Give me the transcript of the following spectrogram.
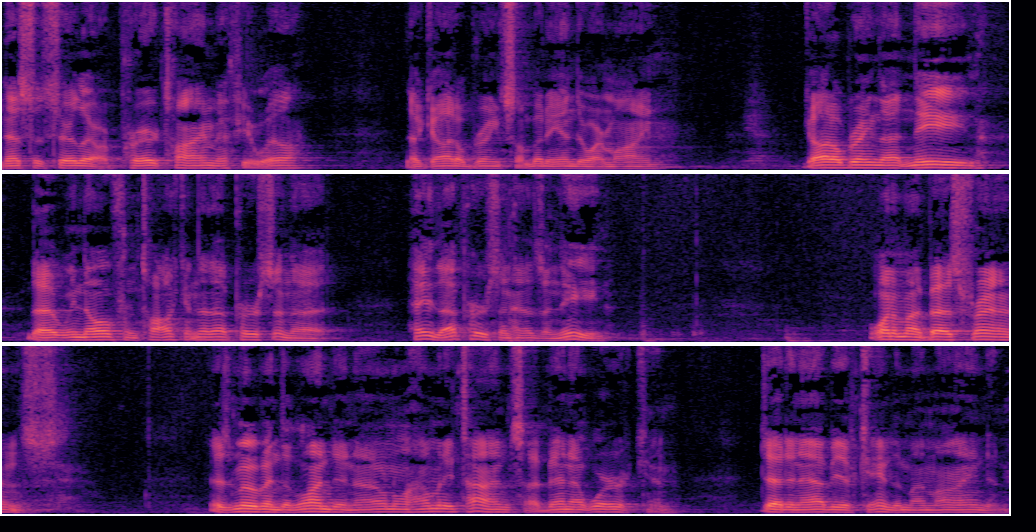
necessarily our prayer time, if you will, that God will bring somebody into our mind. God will bring that need that we know from talking to that person that, hey, that person has a need. One of my best friends is moving to London. I don't know how many times I've been at work and Jed and Abby have came to my mind and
